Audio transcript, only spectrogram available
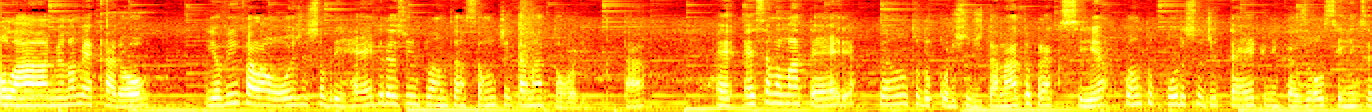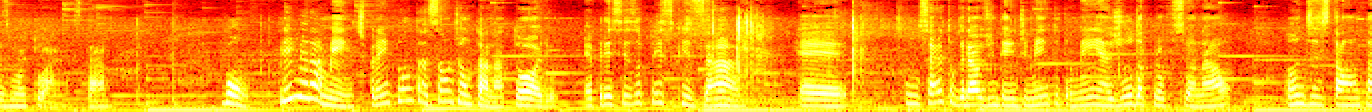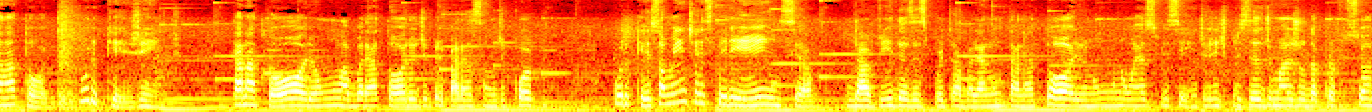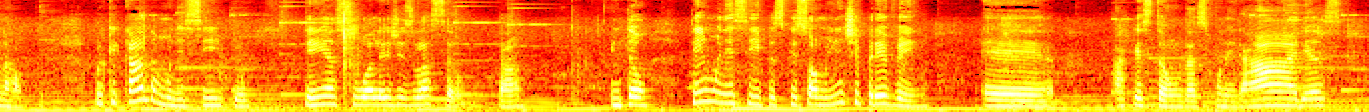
Olá, meu nome é Carol e eu vim falar hoje sobre regras de implantação de tanatório, tá? É, essa é uma matéria tanto do curso de tanatopraxia quanto do curso de técnicas ou ciências mortuárias, tá? Bom, primeiramente, para a implantação de um tanatório é preciso pesquisar é, com um certo grau de entendimento também ajuda profissional onde está um tanatório. Por quê, gente? Tanatório, um laboratório de preparação de corpo, porque somente a experiência da vida, às vezes por trabalhar num tanatório, não, não é suficiente. A gente precisa de uma ajuda profissional, porque cada município tem a sua legislação, tá? Então, tem municípios que somente prevêem é, a questão das funerárias,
